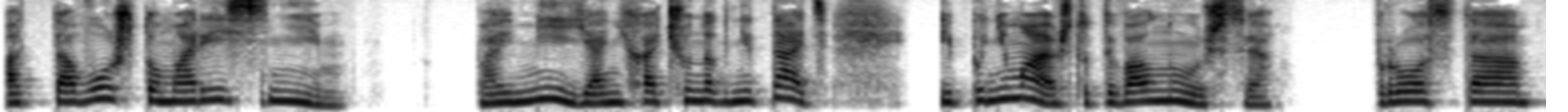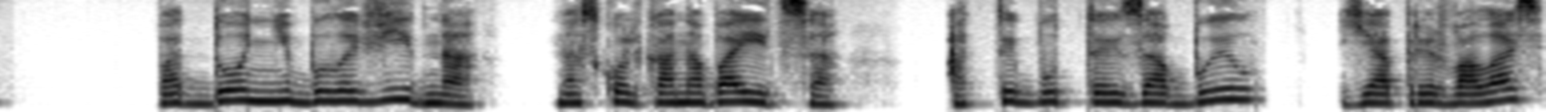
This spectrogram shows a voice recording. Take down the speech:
от того, что Мари с ним. Пойми, я не хочу нагнетать и понимаю, что ты волнуешься. Просто под Донни было видно, насколько она боится, а ты будто и забыл». Я прервалась,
